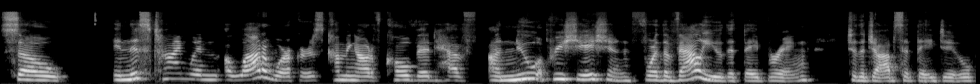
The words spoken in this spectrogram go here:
So, in this time when a lot of workers coming out of COVID have a new appreciation for the value that they bring to the jobs that they do.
